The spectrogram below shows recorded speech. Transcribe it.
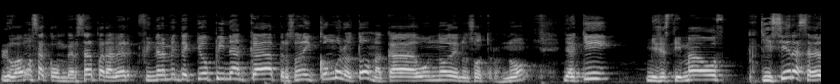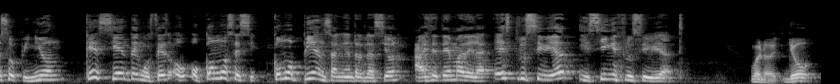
lo vamos a conversar para ver finalmente qué opina cada persona y cómo lo toma cada uno de nosotros, ¿no? Y aquí, mis estimados, quisiera saber su opinión. ¿Qué sienten ustedes o, o cómo, se, cómo piensan en relación a este tema de la exclusividad y sin exclusividad? Bueno, yo,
